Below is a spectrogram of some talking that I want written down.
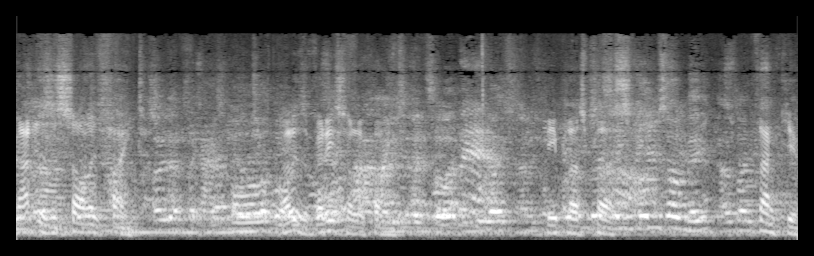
that is a solid pint. That is a very solid pint. B. Thank you.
